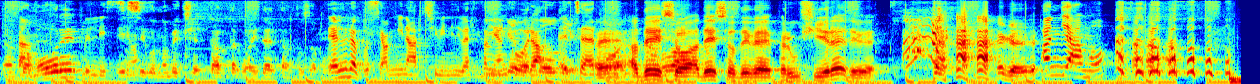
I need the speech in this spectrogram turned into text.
tanto ah, amore bellissimo. e secondo me c'è tanta qualità e tanto sapore. E allora possiamo abbinarci vini diversami ancora. Eh, certo. eh, adesso, adesso deve, per uscire, deve... Ah! Andiamo!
